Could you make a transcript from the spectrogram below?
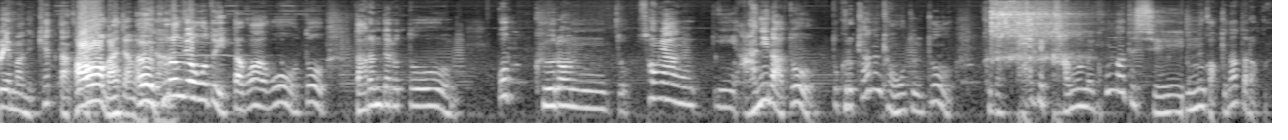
위에만 이렇게 했다가 어 맞아 맞아. 예, 그런 경우도 있다고 하고 또 나름대로 또 꼭 그런 또 성향이 아니라도 또 그렇게 하는 경우들도 그냥 되게 가뭄에 콩나듯이 있는 것 같긴 하더라고요.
